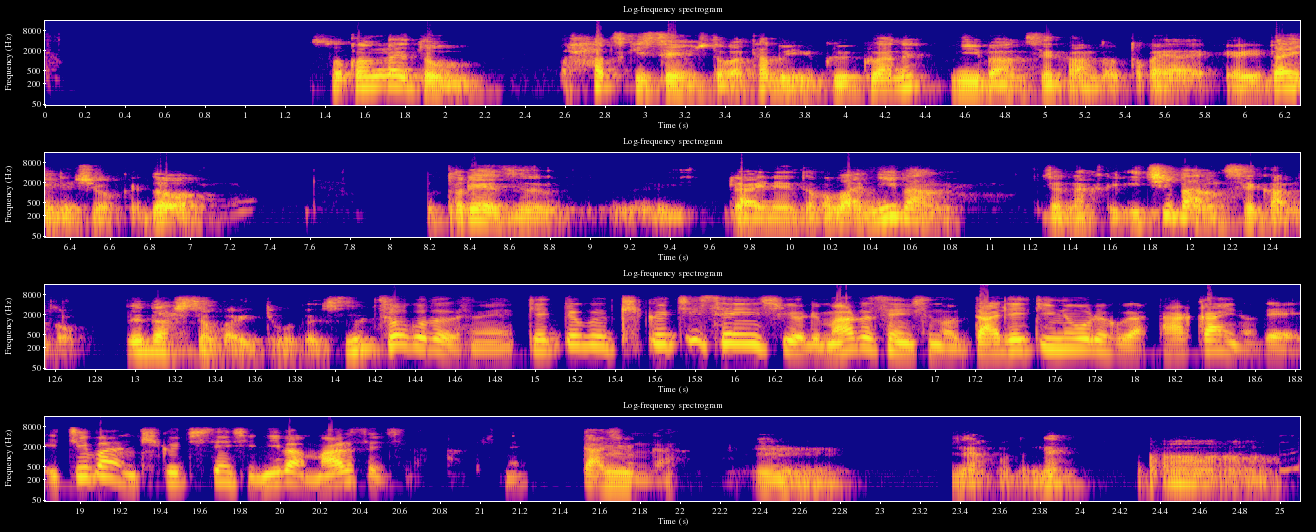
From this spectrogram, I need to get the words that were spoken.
と。そう考えると、羽月選手とか多分ゆくゆくはね、2番、セカンドとかややりたいんでしょうけど、とりあえず来年とかは2番じゃなくて1番、セカンドで出した方がいいってことですね。そういうことですね。結局、菊池選手より丸選手の打撃能力が高いので、1番菊池選手、2番丸選手だったんですね、打順が。うん。なるほどね。ああ。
